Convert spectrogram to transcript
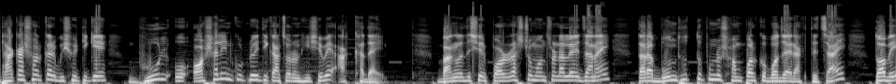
ঢাকা সরকার বিষয়টিকে ভুল ও অশালীন কূটনৈতিক আচরণ হিসেবে আখ্যা দেয়। বাংলাদেশের পররাষ্ট্র মন্ত্রণালয়ে জানায়, তারা বন্ধুত্বপূর্ণ সম্পর্ক বজায় রাখতে চায়, তবে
